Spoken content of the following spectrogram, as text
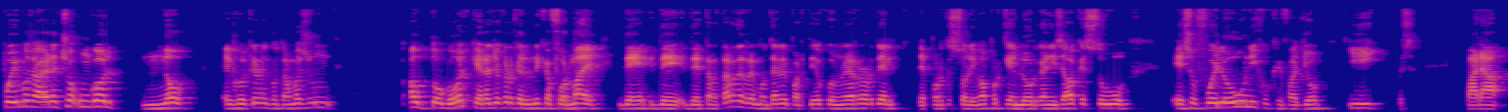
¿Pudimos haber hecho un gol? No. El gol que nos encontramos es un autogol, que era yo creo que la única forma de, de, de, tratar de remontar el partido con un error del Deportes Tolima, porque en lo organizado que estuvo, eso fue lo único que falló. Y pues para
